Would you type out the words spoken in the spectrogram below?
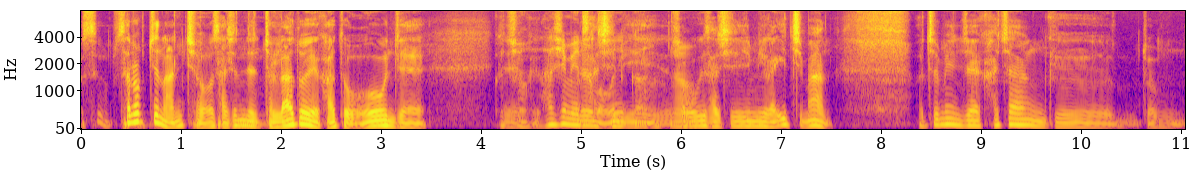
새- 새롭진 않죠. 사실 이제 전라도에 가도 이제 그렇죠. 사시미를 사시미, 먹으니까. 소고기 사시미가 있지만 어쩌면 이제 가장 그 좀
